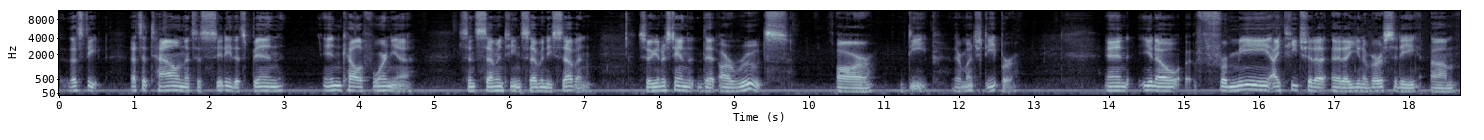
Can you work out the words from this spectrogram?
that's the that's a town that's a city that's been in California since 1777 so you understand that our roots are deep. They're much deeper. And you know for me I teach at a, at a university um,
